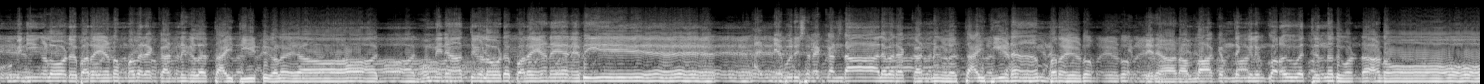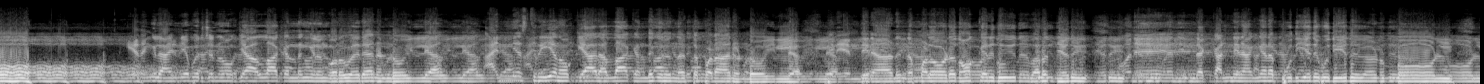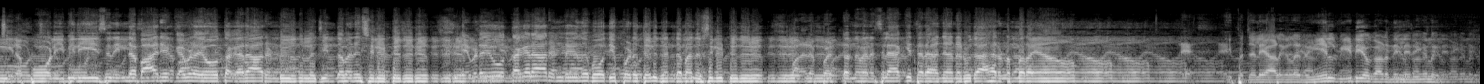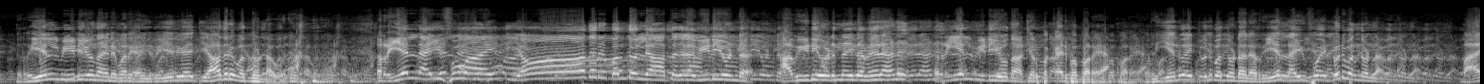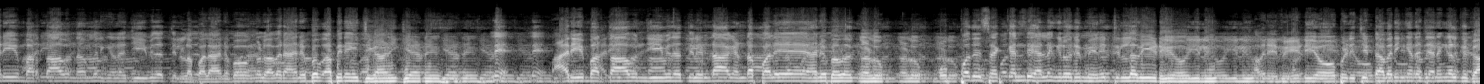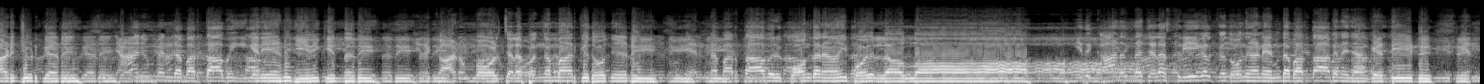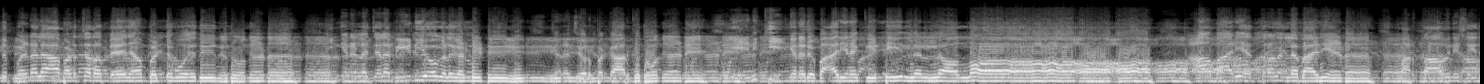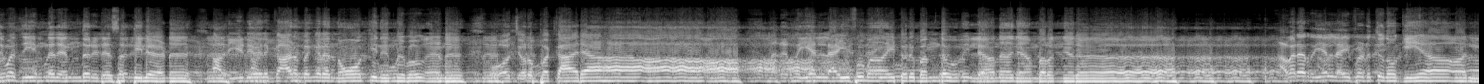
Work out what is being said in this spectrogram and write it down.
മുഅ്മിനീങ്ങളോട് പറയണം അവരെ കണ്ണുകളെ താഴ്ത്തിയിട്ട് കളയാൻ. മുഅ്മിനാത്തുകളോട് പറയണേ നബിയേ അന്യപുരുഷനെ കണ്ടാൽ അവരെ കണ്ണുകളെ താഴ്ത്തിയിടാൻ പറയണം. എന്തിനാണ് അള്ളാഹ് എന്തെങ്കിലും കുറവ് പറ്റുന്നത് കൊണ്ടാണോ? ഏതെങ്കിലും അന്യപുരുഷനെ നോക്കിയാൽ അള്ളാഹ് എന്തെങ്കിലും കുറവ് വരാനുണ്ടോ? ഇല്ല. അന്യ സ്ത്രീയെ നോക്കിയാൽ അള്ളാഹ് എന്തെങ്കിലും നഷ്ടപ്പെടാനുണ്ടോ? ഇല്ല. എന്തിനാണ് നമ്മളോട് നോക്കരുത് എന്ന് പറഞ്ഞത്? നിന്റെ കണ്ണിന് അങ്ങനെ പുതിയത് പുതിയത് കാണുമ്പോൾ ചിലപ്പോൾ ഇബിലീസ് നിന്റെ ഭാര്യക്ക് എവിടെയോ തകരാറുണ്ട് എന്നുള്ള ചിന്ത മനസ്സിലിട്ട് എവിടെയോ തകരാറുണ്ട് എന്ന് ബോധ്യപ്പെടുത്തൽ നിന്റെ മനസ്സിലിട്ട് വളരെ പെട്ടെന്ന് മനസ്സിലാക്കി തരാൻ ഞാനൊരു ഉദാഹരണം പറയാം. ഇപ്പൊ ചില ആളുകൾ റിയൽ വീഡിയോ കാണുന്നില്ല നിങ്ങൾ റിയൽ വീഡിയോ എന്നാണ് പറയാം. റിയലുമായിട്ട് യാതൊരു ബന്ധം ഉണ്ടാവില്ല റിയൽ ലൈഫുമായിട്ട് യാതൊരു ബന്ധമില്ലാത്ത ചില വീഡിയോ ഉണ്ട്. ആ വീഡിയോ ഇടുന്നതിന്റെ പേരാണ് റിയൽ വീഡിയോ എന്നാ ചെറുപ്പക്കാരിപ്പോ പറയാം. റിയലുമായിട്ട് ഒരു ബന്ധം ഉണ്ടാവില്ല. റിയൽ ലൈഫുമായിട്ട് ഒരു ബന്ധം ഉണ്ടാവില്ല. ഭാര്യയും ഭർത്താവും തമ്മിൽ ഇങ്ങനെ ജീവിതത്തിലുള്ള പല അനുഭവങ്ങളും അവർ അനുഭവം അഭിനയിച്ച് കാണിക്കുകയാണ്. ഭാര്യയും ഭർത്താവും ജീവിതത്തിൽ ഉണ്ടാകേണ്ട പല അനുഭവങ്ങളും മുപ്പത് സെക്കൻഡ് അല്ലെങ്കിൽ ഒരു മിനിറ്റ് ഉള്ള വീഡിയോയിൽ അവർ വീഡിയോ പിടിച്ചിട്ട് അവരിങ്ങനെ ജനങ്ങൾക്ക് കാണിച്ചു കൊടുക്കുകയാണ്. ഞാനും എന്റെ ഭർത്താവും ഇങ്ങനെയാണ് ജീവിക്കുന്നത്. ഇത് കാണുമ്പോൾ ചില പെങ്ങന്മാർക്ക് തോന്നിയത് എന്റെ ഭർത്താവ് ഒരു കോന്തനായി പോയല്ലോ. ഇത് കാണുന്ന ചില സ്ത്രീകൾക്ക് തോന്നുകയാണ് എന്റെ ഭർത്താവിനെ ഞാൻ കെട്ടിയിട്ട് എന്ത് പെടലാ പഠിച്ച റബ്ബേ ഞാൻ പെട്ടുപോയത് എന്ന് തോന്നുകയാണ് ഇങ്ങനെയുള്ള ചില വീഡിയോകൾ കണ്ടിട്ട് ചില ചെറുപ്പക്കാർക്ക് തോന്നുകയാണ് എനിക്ക് ഇങ്ങനെ ഒരു ഭാര്യനെ കിട്ടിയില്ലല്ലോ. ആ ഭാര്യ എത്ര നല്ല ഭാര്യയാണ്. ഭർത്താവിന് സിനിമ ചെയ്യുന്നത് എന്തൊരു രസത്തിലാണ്. ആ വീഡിയോയിൽ കാണുമ്പോ ഇങ്ങനെ നോക്കി നിന്ന് പോവുകയാണ്. ഓ ചെറുപ്പക്കാരാ റിയൽ ലൈഫുമായിട്ടൊരു ബന്ധവുമില്ല എന്നാ ഞാൻ പറഞ്ഞത്. അവരെ റിയൽ ലൈഫ് എടുത്തു നോക്കിയാൽ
